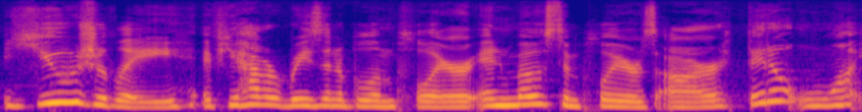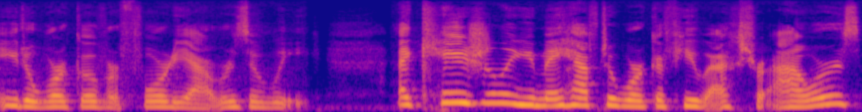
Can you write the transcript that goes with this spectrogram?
usually if you have a reasonable employer, and most employers are, they don't want you to work over 40 hours a week. Occasionally, you may have to work a few extra hours,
